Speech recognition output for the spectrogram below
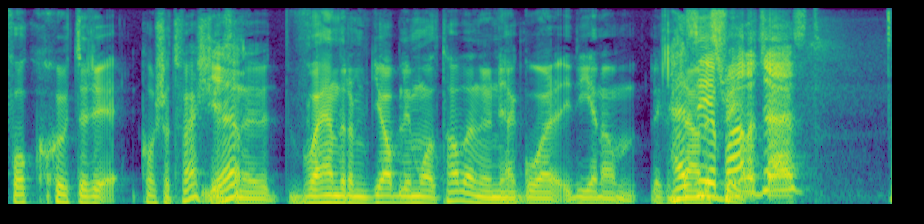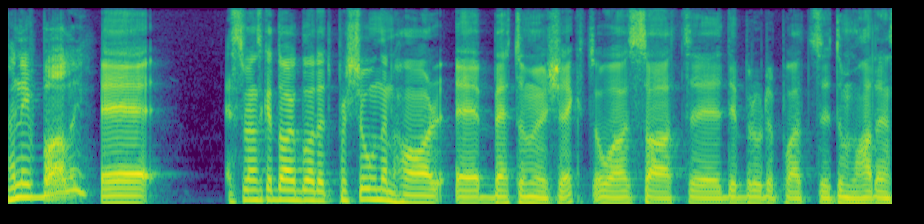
folk skjuter kors och tvärs just Yeah. nu. Vad händer om jag blir måltavla nu när jag går igenom liksom, Has down he the street? apologized? Hanif Bali? Eh, Svenska Dagbladet-personen har eh, bett om ursäkt och sa att eh, det berodde på att de hade en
